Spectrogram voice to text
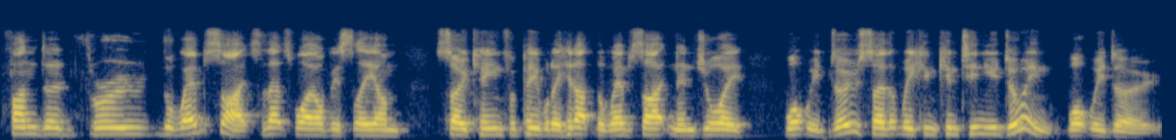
funded through the website. So that's why obviously I'm so keen for people to hit up the website and enjoy what we do, so that we can continue doing what we do.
